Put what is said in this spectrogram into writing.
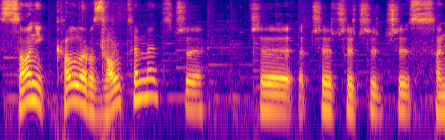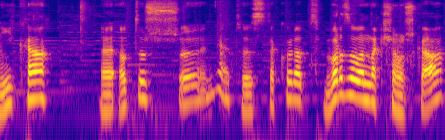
Sonic Colors Ultimate? Czy, czy, czy, czy, czy, czy Sonika? E, otóż e, nie, to jest akurat bardzo ładna książka.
